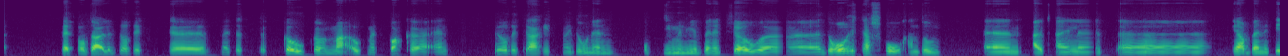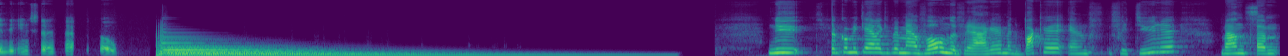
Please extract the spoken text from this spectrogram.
het werd wel duidelijk dat ik met het koken, maar ook met bakken en wilde ik daar iets mee doen. En op die manier ben ik zo uh, de horecaschool gaan doen. En uiteindelijk uh, ja, ben ik in de instelling terechtgekomen. Nu, dan kom ik eigenlijk bij mijn volgende vragen met bakken en frituren. Want um,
